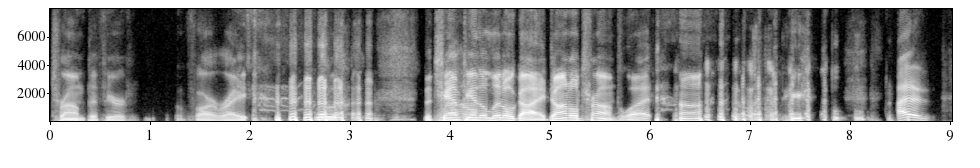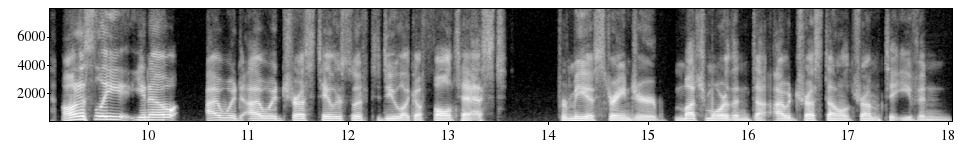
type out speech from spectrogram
Trump. If you're far right, the champion, Wow. the little guy, Donald Trump. What? Huh? I honestly, you know, I would I would trust Taylor Swift to do like a fall test for me, a stranger, much more than Do- I would trust Donald Trump to even,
